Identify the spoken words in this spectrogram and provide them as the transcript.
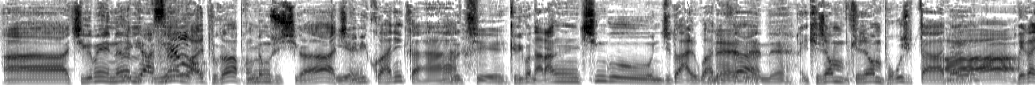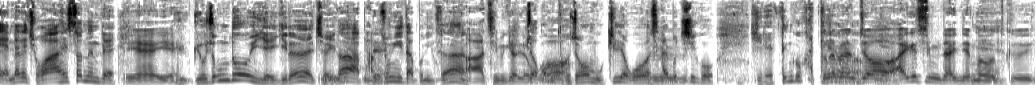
아, 지금에 있는 안녕 와이프가 박명수 씨가 예. 재밌고 하니까. 그렇지. 그리고 나랑 친구인지도 알고 네, 하니까. 네, 네, 걔좀, 걔좀 보고 싶다. 아. 내가, 내가, 옛날에 좋아했었는데. 예, 예. 요, 정도 얘기를 저희가 음, 네. 방송이다 네. 보니까. 아, 재밌게 하려고. 조금 더 좀 웃기려고 음. 살 붙이고 이랬던 것 같아요. 그러면 저, 예. 알겠습니다. 이제 뭐, 예. 그,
